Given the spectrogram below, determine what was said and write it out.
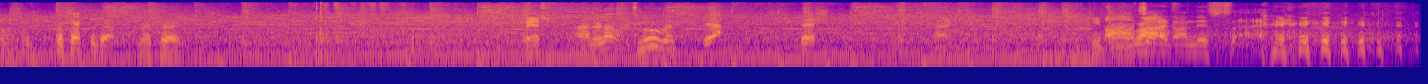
Awesome. Protect the best. That's right. Fish. I don't know. It's moving. Yeah. Fish. Nice. Keep Oh, the rod on this side.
